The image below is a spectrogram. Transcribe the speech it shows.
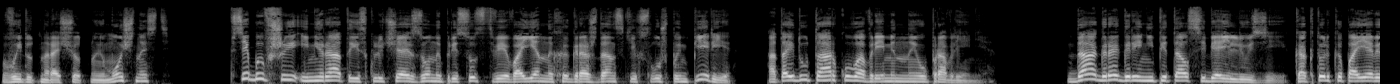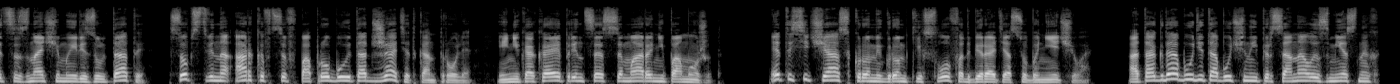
выйдут на расчетную мощность. Все бывшие эмираты, исключая зоны присутствия военных и гражданских служб империи, отойдут арку во временное управление. Да, Грегори не питал себя иллюзией. Как только появятся значимые результаты, собственно, арковцев попробуют отжать от контроля, и никакая принцесса Мара не поможет. Это сейчас, кроме громких слов, отбирать особо нечего. А тогда будет обученный персонал из местных,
